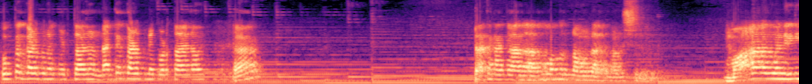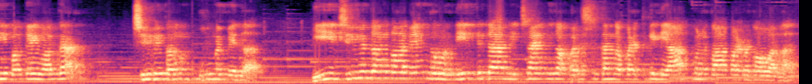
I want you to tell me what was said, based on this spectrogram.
కుక్క కడుపున పడతాను నక్క కడుపున పడతాను రకరకాల అమోహంలో ఉన్నారు మనుషులు. మానవునికి ఒకే ఒక జీవితం భూమి మీద. ఈ జీవితంలోనే నువ్వు నీతిగా నిజాయితీగా పరిశుద్ధంగా బ్రతికి నీ ఆత్మను కాపాడుకోవాలా?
